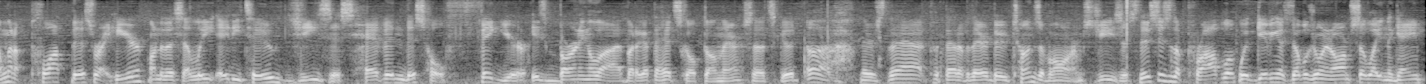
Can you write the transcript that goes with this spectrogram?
I'm going to plop this right here onto this Elite 82. Jesus heaven, this whole figure is burning alive, but I got the head sculpt on there, so that's good. Ugh, there's that. Put that over there. Dude, tons of arms. Jesus. This is the problem with giving us double jointed arms so late in the game.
